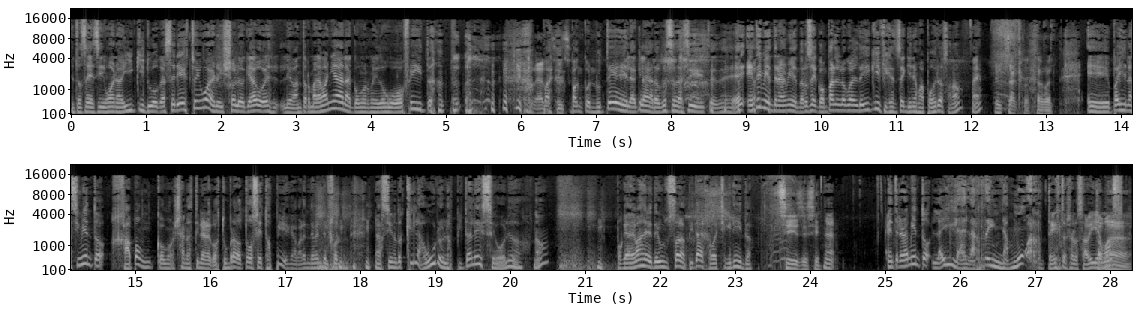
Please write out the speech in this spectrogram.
Entonces decís, bueno, Iki tuvo que hacer esto y bueno, y yo lo que hago es levantarme a la mañana, comerme dos huevos fritos, Claro, Pa- sí, sí. pan con Nutella, claro, cosas así. Eh, Este es mi entrenamiento, no sé, compárenlo con el de Iki y fíjense quién es más poderoso, ¿no? ¿Eh? Exacto, tal cual. Eh, país de nacimiento, Japón, como ya nos tienen acostumbrados todos estos pibes que aparentemente fueron naciendo. ¿Qué laburo el hospital ese, boludo? ¿No? Porque además debe tener un solo hospital, Japón chiquitito. Sí, sí, sí. Eh. Entrenamiento, la isla de la reina muerte, esto ya lo sabíamos. Tomá,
